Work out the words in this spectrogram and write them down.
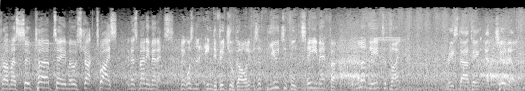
from a superb team who struck twice in as many minutes. It wasn't an individual goal, it was a beautiful team effort. Lovely interplay. Restarting at 2-0.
